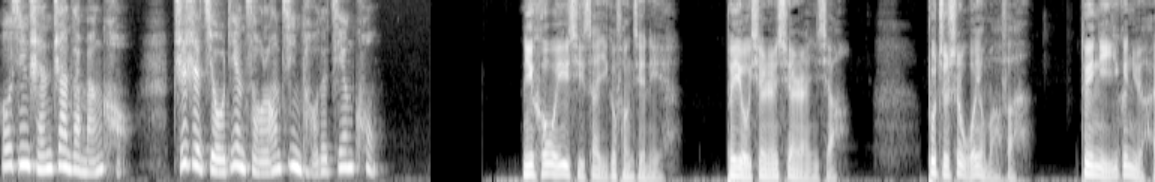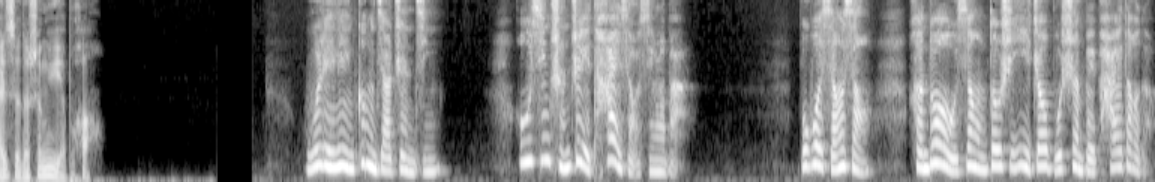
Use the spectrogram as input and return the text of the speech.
欧星辰站在门口，指指酒店走廊尽头的监控。你和我一起在一个房间里，被有些人渲染一下，不只是我有麻烦，对你一个女孩子的声誉也不好。吴玲玲更加震惊，欧星辰这也太小心了吧！不过想想，很多偶像都是一招不慎被拍到的。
